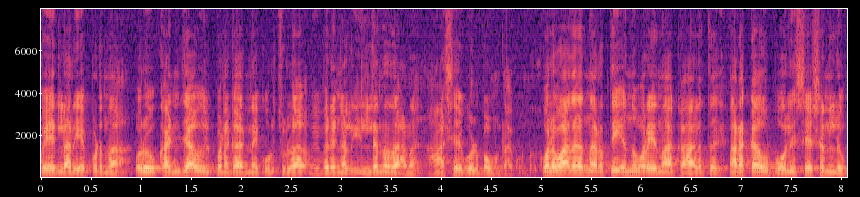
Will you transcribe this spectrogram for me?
പേരിൽ അറിയപ്പെടുന്ന ഒരു കഞ്ചാവ് വിൽപ്പനക്കാരനെ കുറിച്ചുള്ള വിവരങ്ങൾ ഇല്ലെന്നതാണ് ആശയക്കുഴപ്പമുണ്ടാക്കുന്നത്. കൊലപാതകം നടത്തി എന്ന് പറയുന്ന ആ കാലത്ത് നടക്കാവ് പോലീസ് സ്റ്റേഷനിലും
